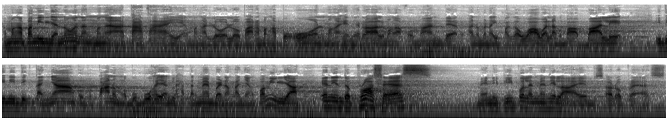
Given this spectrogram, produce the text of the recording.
Ang mga pamilya noon, ang mga tatay, ang mga lolo, para mga poon, mga general, mga commander, ano man ay pagawa, walang babali, idinidikta niya kung paano mabubuhay ang lahat ng member ng kanyang pamilya. And in the process, many people and many lives are oppressed.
